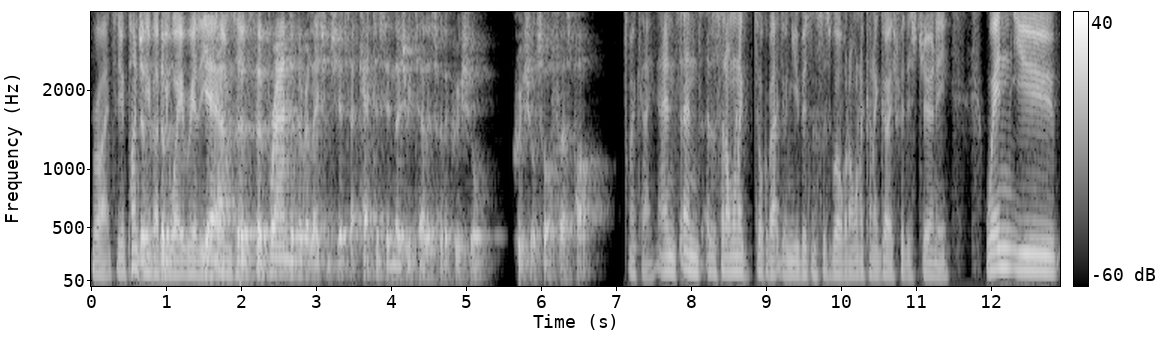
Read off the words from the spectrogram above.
right. So you're punching the, above the, your weight, really. Yeah, in terms the, of the brand and the relationships that kept us in those retailers for the crucial crucial sort of first part. Okay. And and as I said, I want to talk about your new business as well, but I want to kind of go through this journey. When you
